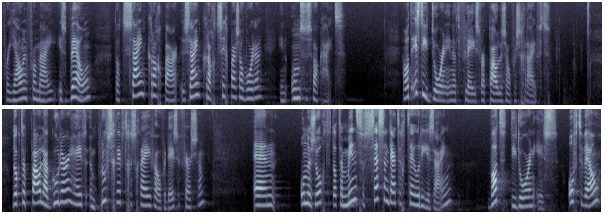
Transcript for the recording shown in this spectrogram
voor jou en voor mij is wel dat zijn, krachtbaar, zijn kracht zichtbaar zal worden in onze zwakheid. wat is die doorn in het vlees waar Paulus over schrijft? Dr. Paula Goeder heeft een proefschrift geschreven over deze versen en onderzocht dat er minstens 36 theorieën zijn wat die doorn is. Oftewel,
